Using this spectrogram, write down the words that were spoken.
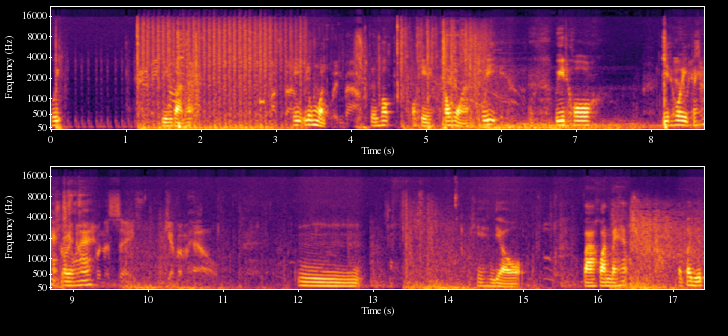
อุ้ยยิงก่อนฮะ Hostile Ý, lúc một. VTOL inbound. ปืนพกโอเค เข้าหัวอุ้ยวีโทวีโทอีก Enemies แล้ว are อะไรวะอืมโอเค เดี๋ยวปลาควันไปฮะ แล้วก็ยึด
